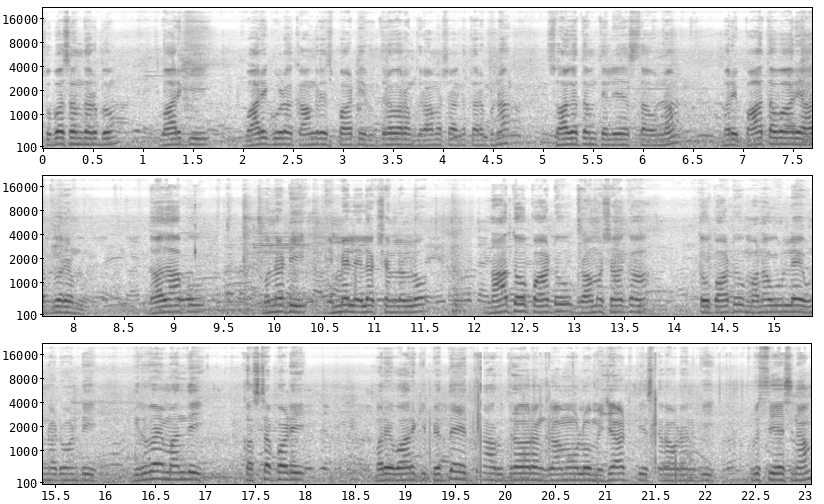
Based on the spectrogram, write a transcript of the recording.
శుభ సందర్భం. వారికి వారికి కూడా కాంగ్రెస్ పార్టీ రుద్రవరం గ్రామ శాఖ తరపున స్వాగతం తెలియజేస్తూ ఉన్నాం. మరి పాతవారి ఆధ్వర్యంలో దాదాపు మొన్నటి ఎమ్మెల్యే ఎలక్షన్లలో నాతో పాటు గ్రామ శాఖతో పాటు మన ఊళ్ళే ఉన్నటువంటి ఇరవై మంది కష్టపడి మరి వారికి పెద్ద ఎత్తున రుద్రవరం గ్రామంలో మెజార్టీ తీసుకురావడానికి కృషి చేసినాం.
